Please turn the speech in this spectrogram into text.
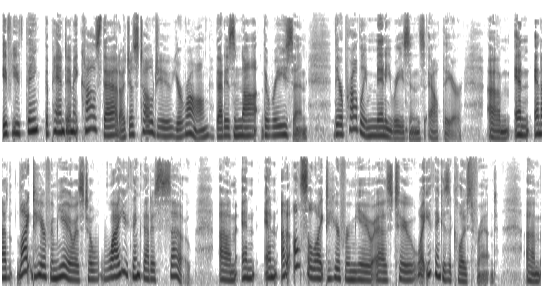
If you think the pandemic caused that, I just told you you're wrong. That is not the reason. There are probably many reasons out there. Um, and and I'd like to hear from you as to why you think that is so. Um, and and I'd also like to hear from you as to what you think is a close friend. Um,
